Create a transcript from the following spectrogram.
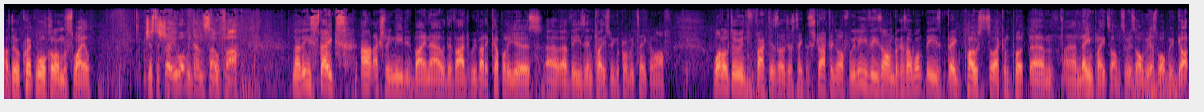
i'll do a quick walk along the swale just to show you what we've done so far. Now these stakes aren't actually needed by now. They've had we've had a couple of years uh, of these in place. We could probably take them off what I'll do in fact is I'll just take the strapping off. We leave these on because I want these big posts so I can put um, uh, nameplates on so it's obvious what we've got.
